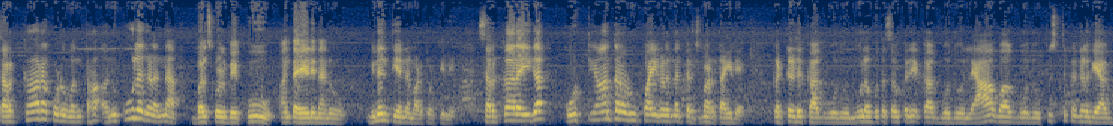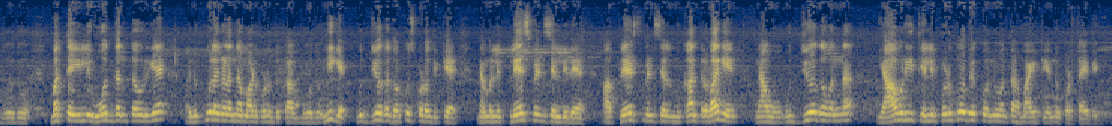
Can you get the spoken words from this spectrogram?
ಸರ್ಕಾರ ಕೊಡುವಂತಹ ಅನುಕೂಲಗಳನ್ನು ಬಳಸ್ಕೊಳ್ಬೇಕು ಅಂತ ಹೇಳಿ ನಾನು ವಿನಂತಿಯನ್ನು ಮಾಡ್ಕೊಳ್ತೀನಿ. ಸರ್ಕಾರ ಈಗ ಕೋಟ್ಯಾಂತರ ರೂಪಾಯಿಗಳನ್ನು ಖರ್ಚು ಮಾಡ್ತಾ ಇದೆ. ಕಟ್ಟಡಕ್ಕಾಗ್ಬೋದು, ಮೂಲಭೂತ ಸೌಕರ್ಯಕ್ಕಾಗ್ಬೋದು, ಲ್ಯಾಬ್ ಆಗ್ಬೋದು, ಪುಸ್ತಕಗಳಿಗೆ ಆಗ್ಬೋದು, ಮತ್ತು ಇಲ್ಲಿ ಓದಂಥವ್ರಿಗೆ ಅನುಕೂಲಗಳನ್ನು ಮಾಡಿಕೊಡೋದಕ್ಕಾಗ್ಬೋದು. ಹೀಗೆ ಉದ್ಯೋಗ ದೊರಕಿಸ್ಕೊಡೋದಕ್ಕೆ ನಮ್ಮಲ್ಲಿ ಪ್ಲೇಸ್ಮೆಂಟ್ಸ್ ಎಲ್ಲಿದೆ? ಆ ಪ್ಲೇಸ್ಮೆಂಟ್ಸ್ ಸೆಲ್ ಮುಖಾಂತರವಾಗಿ ನಾವು ಉದ್ಯೋಗವನ್ನು ಯಾವ ರೀತಿಯಲ್ಲಿ ಪಡ್ಕೋಬೇಕು ಅನ್ನುವಂತಹ ಮಾಹಿತಿಯನ್ನು ಕೊಡ್ತಾ ಇದ್ದೀವಿ.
